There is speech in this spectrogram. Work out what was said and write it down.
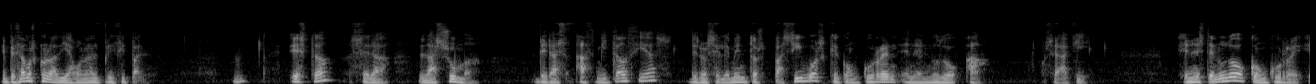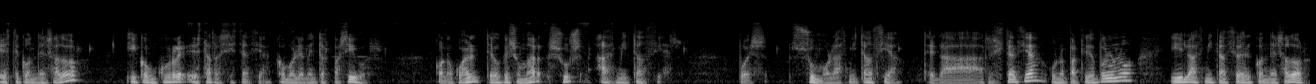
Empezamos con la diagonal principal. Esta será la suma de las admitancias de los elementos pasivos que concurren en el nudo A, o sea, aquí. En este nudo concurre este condensador y concurre esta resistencia como elementos pasivos, con lo cual tengo que sumar sus admitancias. Pues sumo la admitancia de la resistencia, 1 partido por 1, y la admitancia del condensador,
